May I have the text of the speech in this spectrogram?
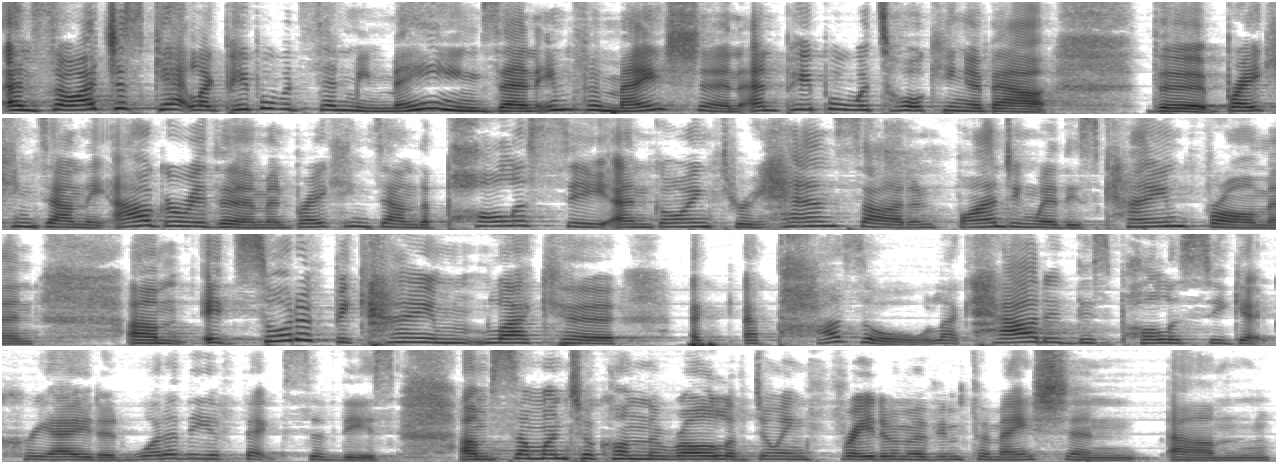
and so I just get like people would send me memes and information, and people were talking about the breaking down the algorithm and breaking down the policy and going through Hansard and finding where this came from. And um, it sort of became like a, a, a, puzzle. Like, how did this policy get created? What are the effects of this? Um, someone took on the role of doing freedom of information um,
